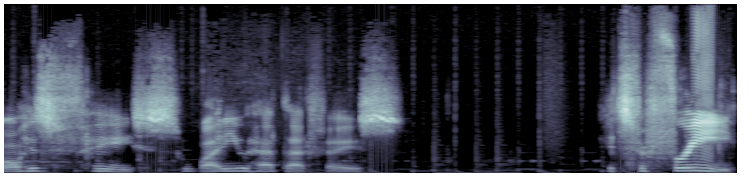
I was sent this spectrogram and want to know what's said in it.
Oh, his face. Why do you have that face? It's for free.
